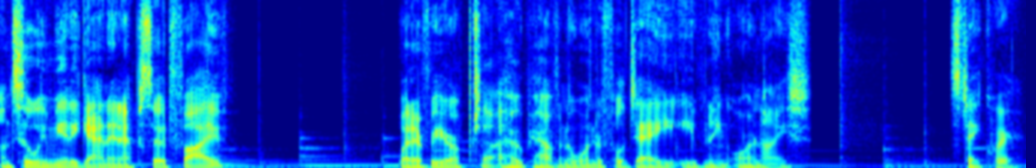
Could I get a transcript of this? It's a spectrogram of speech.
until we meet again in episode five, whatever you're up to, I hope you're having a wonderful day, evening, or night. Stay queer.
